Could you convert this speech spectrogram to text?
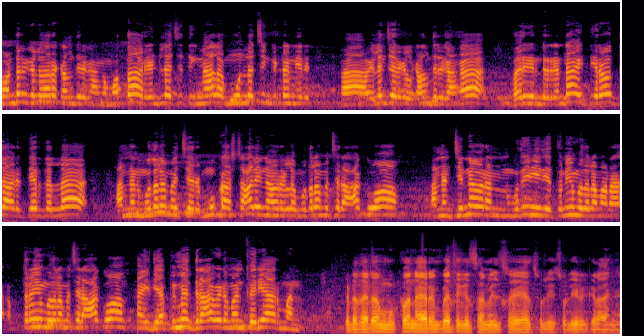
தொண்டர்கள் வேற கலந்துருக்காங்க. மொத்தம் ரெண்டு லட்சத்துக்கு மேல மூணு லட்சம் கிட்ட இளைஞர்கள் கலந்துருக்காங்க. வருகின்ற ரெண்டாயிரத்தி இருபத்தாறு தேர்தலில் அண்ணன் முதலமைச்சர் மு க ஸ்டாலின் அவர்களை முதலமைச்சர் ஆக்குவோம். அண்ணன் சின்னவர் அண்ணன் உதயநிதி துணை முதலம துணை முதலமைச்சர் ஆக்குவோம். இது எப்பயுமே திராவிட மண் பெரியார் மண். கிட்டத்தட்ட முப்பதாயிரம் பேர்த்துக்கு சமையல் செய்ய சொல்லி சொல்லியிருக்கிறாங்க.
